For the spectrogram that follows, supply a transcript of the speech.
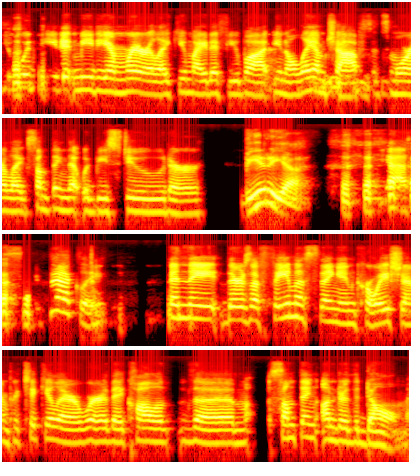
you wouldn't eat it medium rare like you might if you bought, you know, lamb chops. It's more like something that would be stewed or birria. yes, exactly. And they there's a famous thing in Croatia in particular where they call the something under the dome.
